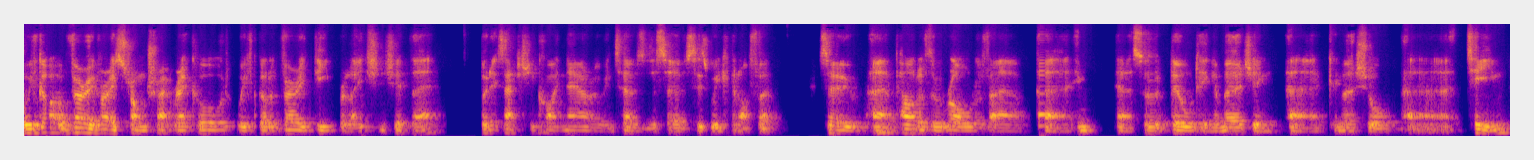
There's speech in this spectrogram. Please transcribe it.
we've got a very, very strong track record. We've got a very deep relationship there, but it's actually quite narrow in terms of the services we can offer. So uh, part of the role of our uh, uh, sort of building emerging uh, commercial uh, team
